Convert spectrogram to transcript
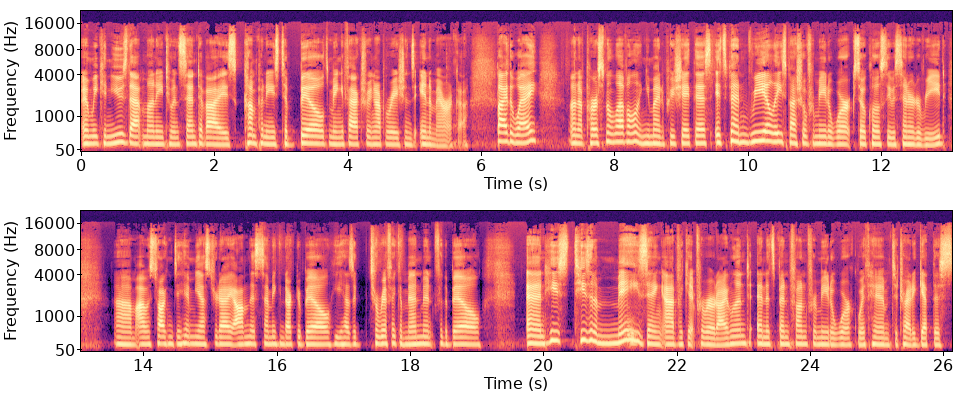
And we can use that money to incentivize companies to build manufacturing operations in America. By the way, on a personal level, and you might appreciate this, it's been really special for me to work so closely with Senator Reed. Um, I was talking to him yesterday on this semiconductor bill. He has a terrific amendment for the bill, and he's he's an amazing advocate for Rhode Island. And it's been fun for me to work with him to try to get this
